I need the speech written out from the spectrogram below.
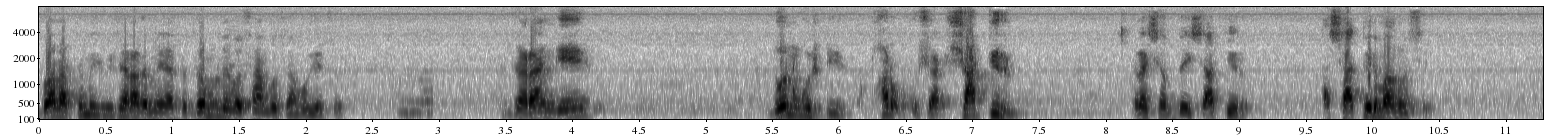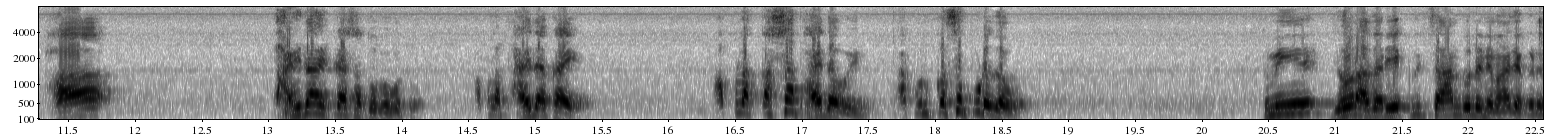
बोला तुम्हीच विचारा मी आता जमलोय सांगू सांगू याच. जरांगे दोन गोष्टी. फार हुशार. शातीर. त्याला शब्द आहे शातीर. हा शातीर माणूस आहे. हा फायदा आहे कसा तो बघतो आपला फायदा काय? आपला कसा फायदा होईल? आपण कसं पुढे जाऊ तुम्ही दोन हजार एकवीसचं आंदोलन आहे माझ्याकडं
